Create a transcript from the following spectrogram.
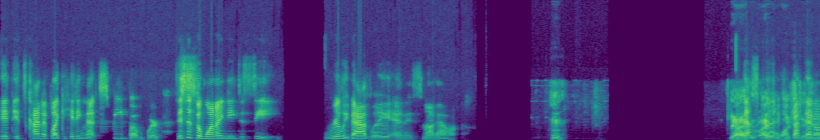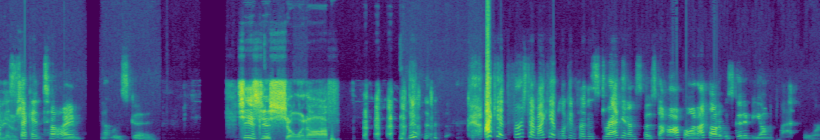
it, it's kind of like hitting that speed bump where this is the one I need to see really badly, and it's not out. Hmm. yeah, I that's I good. haven't If you got that on the second time, that was good. She's just showing off. I kept first time I kept looking for this dragon I'm supposed to hop on. I thought it was going to be on the platform.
